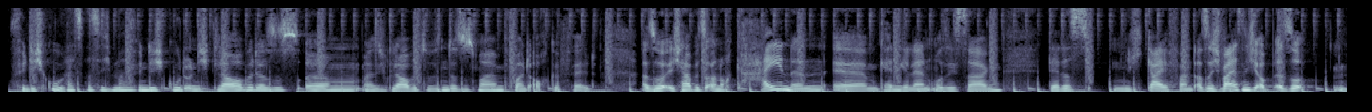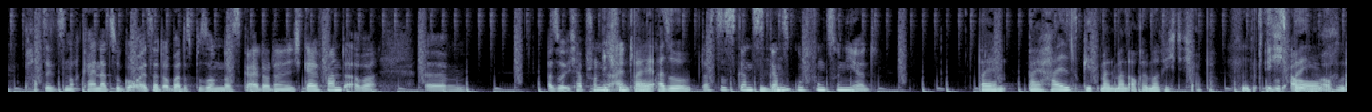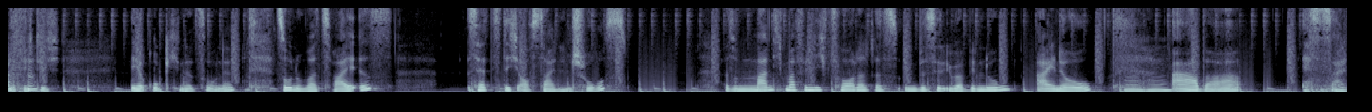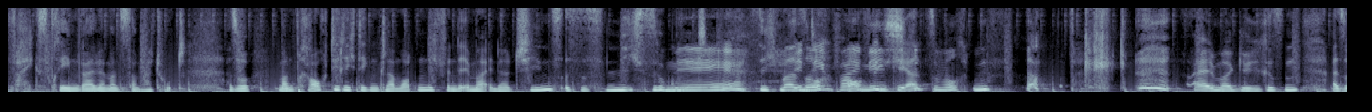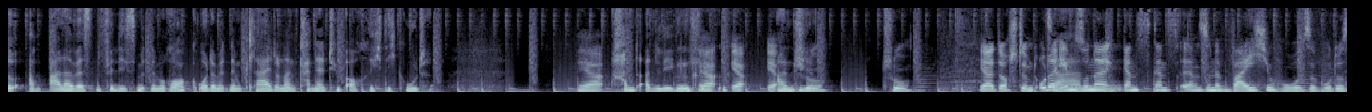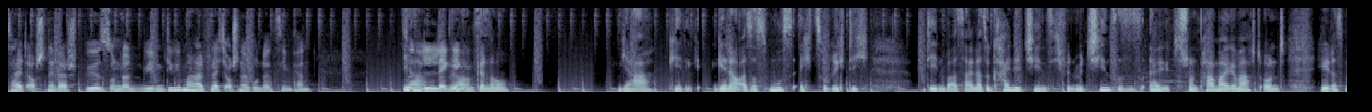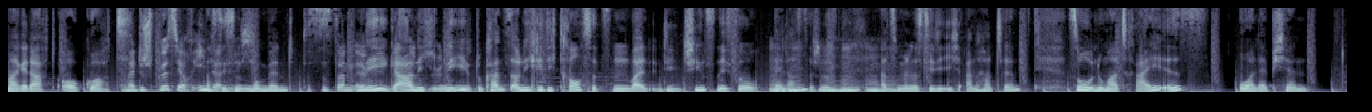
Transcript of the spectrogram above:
Finde ich gut. Weißt du, was ich meine? Finde ich gut und ich glaube, dass es, ähm, also ich glaube zu wissen, dass es meinem Freund auch gefällt. Also ich habe jetzt auch noch keinen ähm, kennengelernt, muss ich sagen, der das nicht geil fand. Also ich weiß nicht, ob, also hm, hat sich jetzt noch keiner zu geäußert, ob er das besonders geil oder nicht geil fand, aber ähm, also ich habe schon den Ich Eindruck, bei, also dass das ganz, ganz gut funktioniert. bei, bei Hals geht mein Mann auch immer richtig ab. Das Ich ist bei ihm auch. auch so eine richtig erogene Zone. So, Nummer zwei ist, setz dich auf seinen Schoß. Also manchmal finde ich, fordert das ein bisschen Überwindung. I know. Aber es ist einfach extrem geil, wenn man es dann mal tut. Also man braucht die richtigen Klamotten. Ich finde immer in der Jeans ist es nicht so gut, Nee, sich mal so auf nicht. den Kerl zu wuchten. Einmal gerissen. Also am allerbesten finde ich es mit einem Rock oder mit einem Kleid und dann kann der Typ auch richtig gut Ja, Hand anlegen. ja, ja, ja, An dir. true, true. Ja, doch, stimmt. Oder Dann- eben so eine ganz, ganz, ähm, so eine weiche Hose, wo du es halt auch schneller spürst und dann, die, die man halt vielleicht auch schnell runterziehen kann. So ja, Leggings. Ja, genau. Ja, geht, genau. Also es muss echt so richtig dehnbar sein. Also keine Jeans. Ich finde mit Jeans ist es, ich es schon ein paar Mal gemacht und jedes Mal gedacht, oh Gott. Na, du spürst ja auch ihn Das ein nicht. Moment. Das ist dann irgendwie Nee, gar nicht. blöd. Nee, du kannst auch nicht richtig drauf sitzen, weil die Jeans nicht so Mhm, elastisch ist. Also zumindest die, die ich anhatte. So, Nummer drei ist Ohrläppchen.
